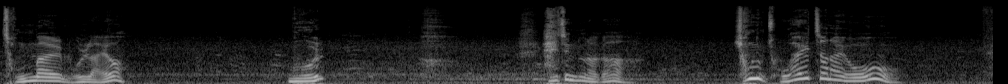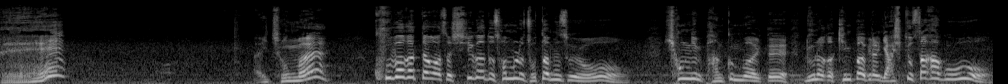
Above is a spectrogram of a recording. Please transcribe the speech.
정말 몰라요? 뭘? 혜진 누나가 형님 좋아했잖아요. 에? 아니 정말? 쿠바 갔다 와서 시가도 선물로 줬다면서요. 형님 방 근무할 때 누나가 김밥이랑 야식도 싸가고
